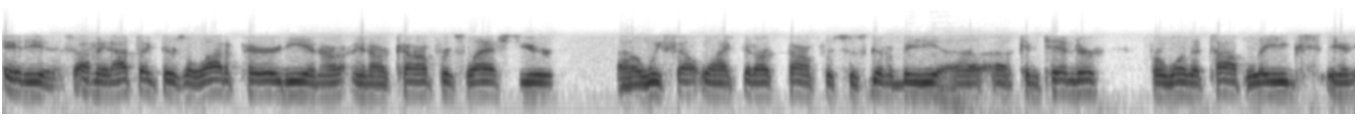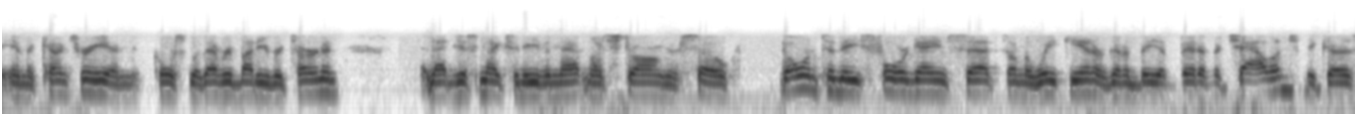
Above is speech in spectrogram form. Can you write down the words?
It is. I mean, I think there's a lot of parity in our in our conference. Last year, uh, we felt like that our conference was going to be a, a contender for one of the top leagues in, in the country, and of course, with everybody returning, that just makes it even that much stronger. So, going to these four game sets on the weekend are going to be a bit of a challenge because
